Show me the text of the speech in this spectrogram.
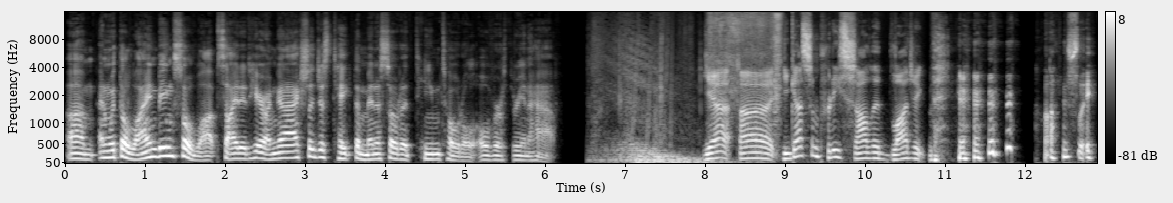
Um, and with the line being so lopsided here, I'm gonna actually just take the Minnesota team total over three and a half. Yeah, uh, you got some pretty solid logic there. Honestly,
